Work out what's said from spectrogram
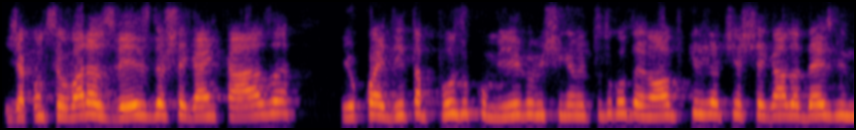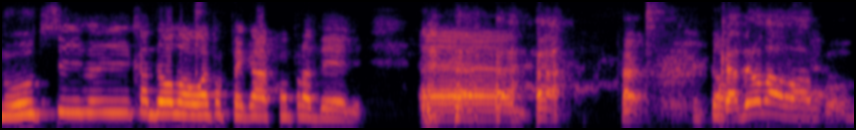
E já aconteceu várias vezes de eu chegar em casa e o Quaidi tá puto comigo, me xingando tudo quanto é novo, porque ele já tinha chegado há 10 minutos e, e cadê o Lauai para pegar a compra dele? É, Então, Cadê o Lauai, pô?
